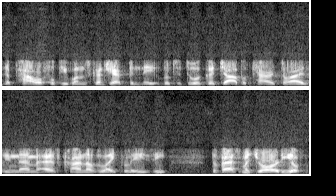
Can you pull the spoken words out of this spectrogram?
the powerful people in this country have been able to do a good job of characterizing them as kind of like lazy. The vast majority of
